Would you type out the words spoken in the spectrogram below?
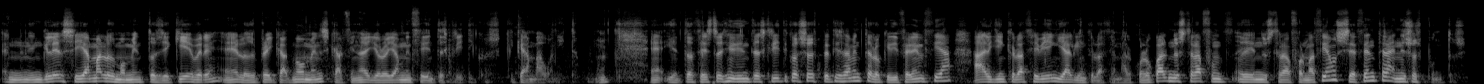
en inglés se llaman los momentos de quiebre, ¿eh? los breakout moments, que al final yo lo llamo incidentes críticos, que quedan más bonito. Eh, y entonces estos incidentes críticos son precisamente lo que diferencia a alguien que lo hace bien y a alguien que lo hace mal. Con lo cual nuestra, eh, nuestra formación se centra en esos puntos,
